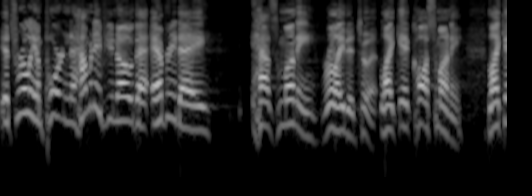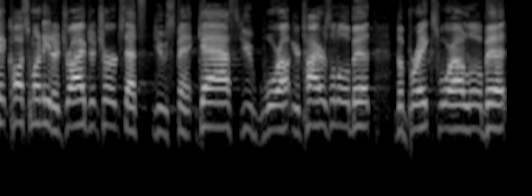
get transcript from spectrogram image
it's really important. How many of you know that every day has money related to it? Like it costs money. Like it costs money to drive to church. That's you spent gas, you wore out your tires a little bit the brakes wore out a little bit.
